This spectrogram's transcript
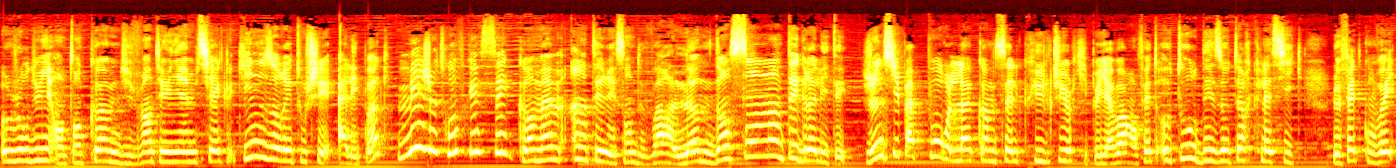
aujourd'hui en tant qu'hommes du 21e siècle qui nous auraient touchés à l'époque, mais je trouve que c'est quand même intéressant de voir l'homme dans son intégralité. Je ne suis pas pour la cancel culture qui peut y avoir en fait autour des auteurs classiques, le fait qu'on veuille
